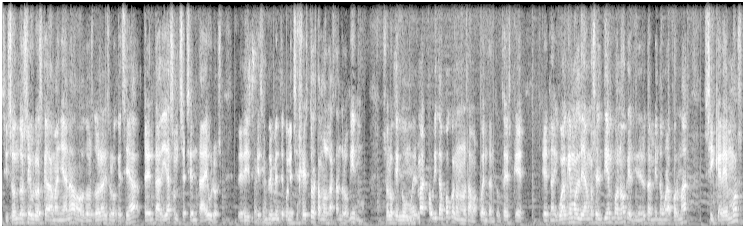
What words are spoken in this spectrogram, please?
si son dos euros cada mañana o dos dólares o lo que sea, 30 días son 60 euros. Es decir, que simplemente con ese gesto estamos gastando lo mismo. Solo que como es más poquito a poco no nos damos cuenta. Entonces, que, igual que moldeamos el tiempo, ¿no? Que el dinero también de alguna forma, si queremos,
